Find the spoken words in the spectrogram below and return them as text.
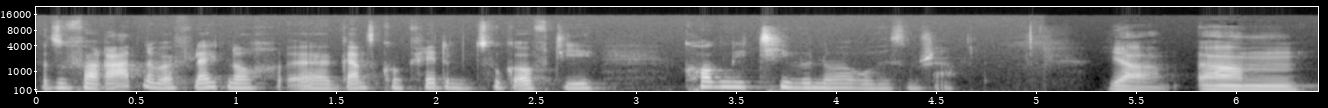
dazu verraten, aber vielleicht noch äh, ganz konkret in Bezug auf die kognitive Neurowissenschaft. Ja, ähm,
